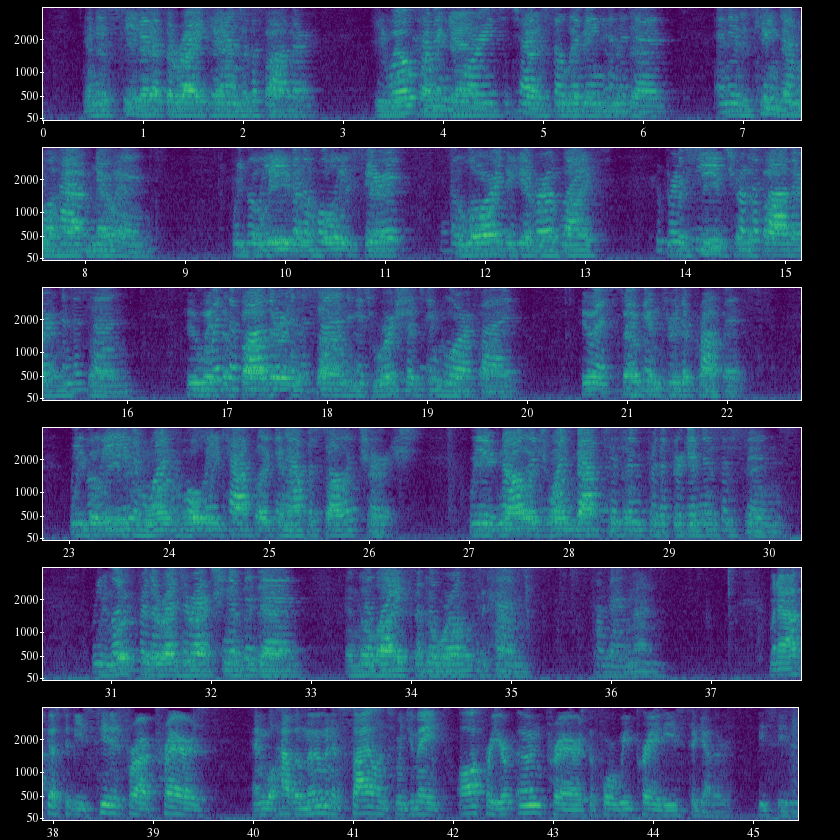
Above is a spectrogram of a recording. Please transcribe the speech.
and is seated at the right hand of the Father. He will come in glory to judge the living and the dead, and his kingdom will have no end. We believe in the Holy Spirit, the Lord, the giver of life, who proceeds from the Father and the Son, who with the Father and the Son is worshipped and glorified, who has spoken through the prophets. We believe in one holy Catholic and Apostolic Church. We acknowledge one baptism for the forgiveness of sins. We look for the resurrection of the dead and the life of the world to come. Amen. Amen. I'm going to ask us to be seated for our prayers, and we'll have a moment of silence when you may offer your own prayers before we pray these together. Be seated.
